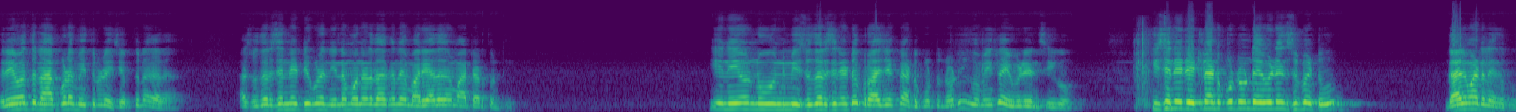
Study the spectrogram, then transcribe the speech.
రేవంత్ నాకు కూడా మిత్రుడే చెప్తున్నా కదా. ఆ సుదర్శన్ రెడ్డి కూడా నిన్న మొన్నటి దాకానే మర్యాదగా మాట్లాడుతుంటే. ఈ నీవు నువ్వు మీ సుదర్శన్ రెడ్డి ప్రాజెక్ట్ని అడ్డుకుంటున్నాడు. ఇగో మీకు ఎవిడెన్స్ ఇగో. కిషన్ రెడ్డి ఎట్లా అడ్డుకుంటుండే ఎవిడెన్స్ పెట్టు. గాలి మాటలు ఎందుకు?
